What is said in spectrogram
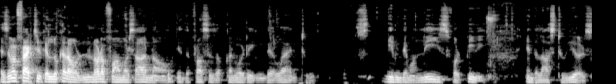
as a matter of fact, you can look around, a lot of farmers are now in the process of converting their land to giving them on lease for PV in the last two years.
